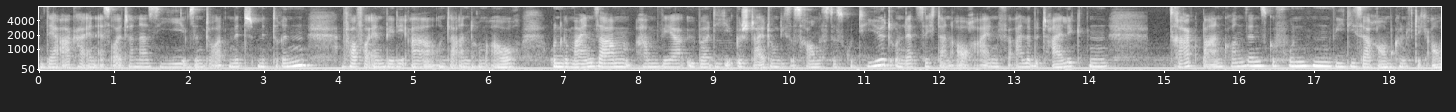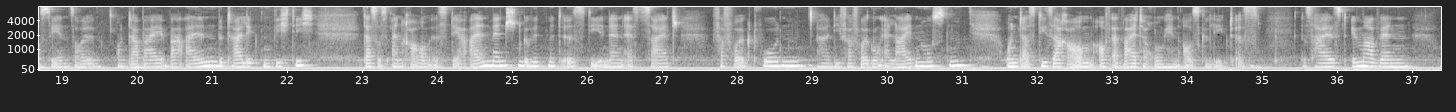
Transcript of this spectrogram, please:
der AKNS Euthanasie sind dort mit, mit drin, VVN BDA unter anderem auch. Und gemeinsam haben wir über die Gestaltung dieses Raumes diskutiert und letztlich dann auch einen für alle Beteiligten tragbaren Konsens gefunden, wie dieser Raum künftig aussehen soll. Und dabei war allen Beteiligten wichtig, dass es ein Raum ist, der allen Menschen gewidmet ist, die in der NS-Zeit verfolgt wurden, äh, die Verfolgung erleiden mussten und dass dieser Raum auf Erweiterung hin ausgelegt ist. Das heißt, immer wenn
